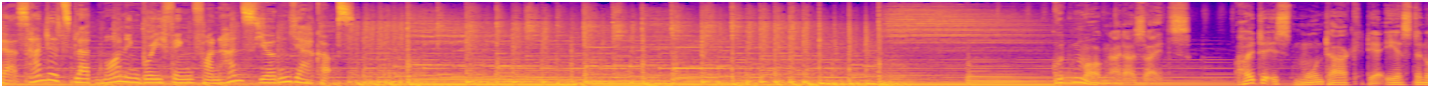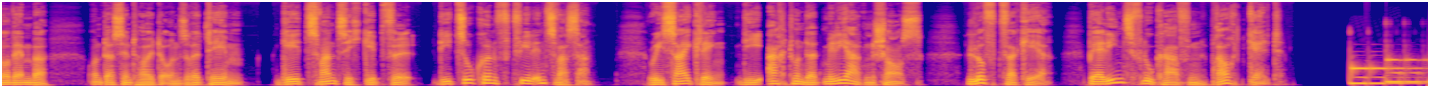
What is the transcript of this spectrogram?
Das Handelsblatt Morning Briefing von Hans-Jürgen Jakobs Guten Morgen allerseits. Heute ist Montag, der 1. November, und das sind heute unsere Themen. G20-Gipfel, die Zukunft fiel ins Wasser. Recycling, die 800 Milliarden Chance. Luftverkehr, Berlins Flughafen braucht Geld.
